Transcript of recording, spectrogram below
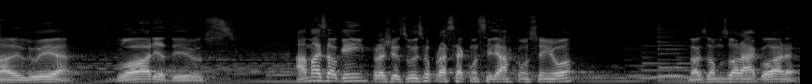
Aleluia. Glória a Deus. Há mais alguém para Jesus ou para se reconciliar com o Senhor? Nós vamos orar agora.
